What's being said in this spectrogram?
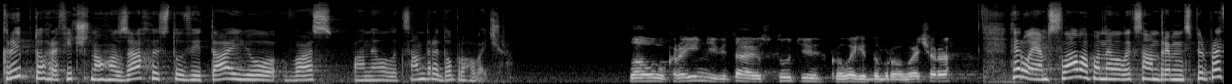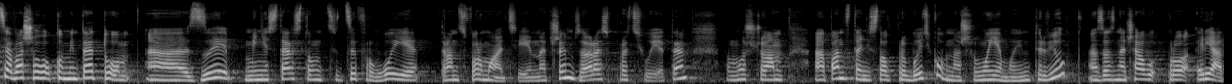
криптографічного захисту. Вітаю вас, пане Олександре. Доброго вечора. Слава Україні! Вітаю студії, колеги. Доброго вечора. Героям слава, пане Олександре. Співпраця вашого комітету е, з міністерством цифрової трансформації. Над чим зараз працюєте? Тому що е, пан Станіслав Прибитько в нашому моєму інтерв'ю е, зазначав про ряд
